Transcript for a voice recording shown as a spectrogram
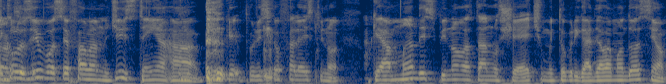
Inclusive, você falando disso, tem a. a- porque- por isso que eu falei a Espinola. Porque a Amanda Espinola tá no chat, muito obrigado. Ela mandou assim, ó.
